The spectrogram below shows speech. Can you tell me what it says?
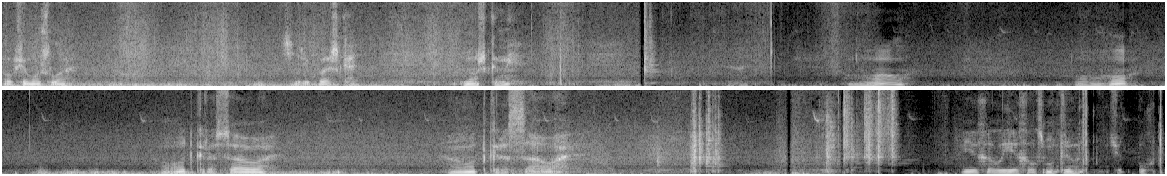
в общем ушла черепашка ножками. Вау. Ого. Вот красава. Вот красава. Ехал, ехал, смотрю, что-то, ух ты,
